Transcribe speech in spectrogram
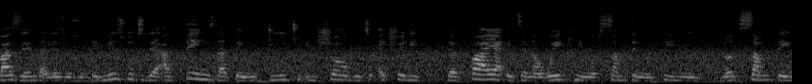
bazenza lezo zinto. Means there are things that they would do to ensure ukuthi actually the fire it's an awakening of something within you not something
